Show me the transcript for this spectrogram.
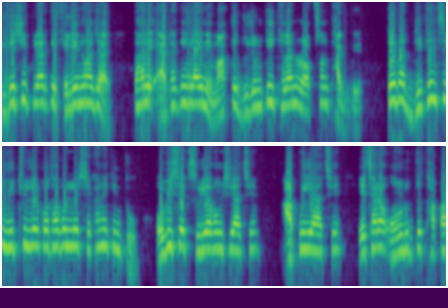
বিদেশি প্লেয়ারকে খেলিয়ে নেওয়া যায়, তাহলে অ্যাটাকিং লাইনে মাত্র দুজনকেই খেলানোর অপশন থাকবে। তো এবার ডিফেন্সিভ মিডফিল্ডের কথা বললে সেখানে কিন্তু অভিষেক সূর্যবংশী আছে আপুইয়া আছে, এছাড়া অনিরুদ্ধ থাপা,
